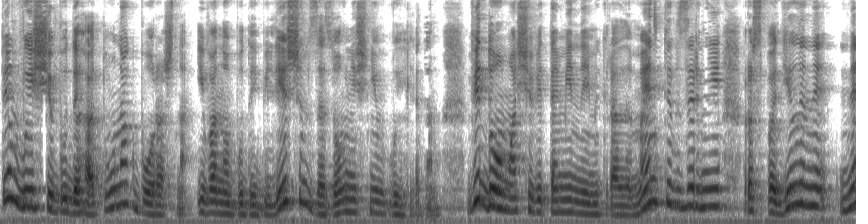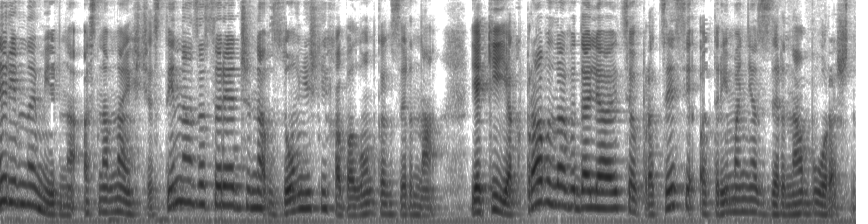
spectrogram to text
тим вищий буде гатунок борошна, і воно буде білішим за зовнішнім виглядом. Відомо, що вітаміни і мікроелементи в зерні розподілені нерівномірно. Основна їх частина зосереджена в зовнішніх оболонках зерна, які, як правило, видаляються в процесі отримання з зерна борошна.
